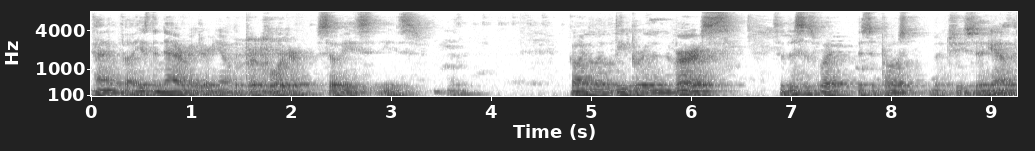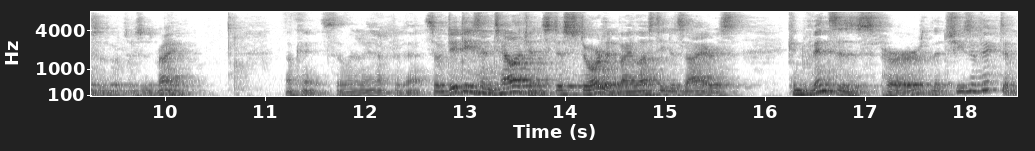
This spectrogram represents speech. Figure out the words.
kind of, uh, he's the narrator, you know, the purporter. So he's, he's going a little deeper than the verse. So this is what is supposed that she said, yeah, this is what this is right. Okay, so what did I have for that? So Diti's intelligence, distorted by lusty desires, convinces her that she's a victim,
